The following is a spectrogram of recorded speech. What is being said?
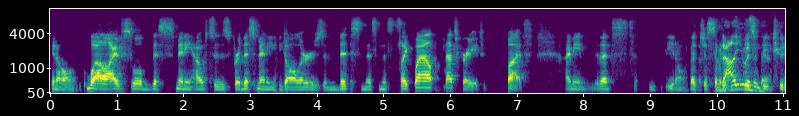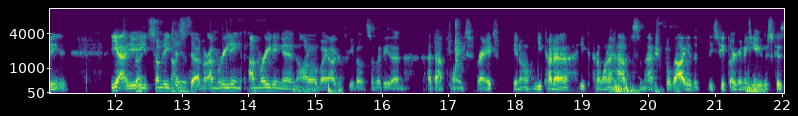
you know, well, I've sold this many houses for this many dollars and this and this and this. It's like, well, that's great. But I mean, that's, you know, that's just somebody value isn't there. Tooting. Yeah. You, right. somebody just, I'm, um, I'm reading, I'm reading an autobiography about somebody then at that point, right? You know, you kind of, you kind of want to have some actual value that these people are going to use. Cause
